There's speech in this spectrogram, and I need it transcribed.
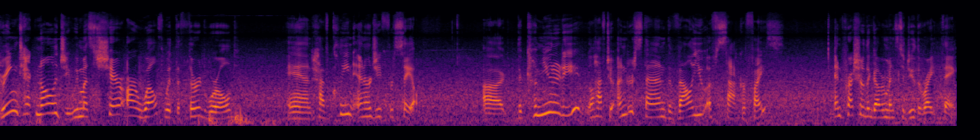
Green technology. We must share our wealth with the third world and have clean energy for sale. Uh, the community will have to understand the value of sacrifice and pressure the governments to do the right thing.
